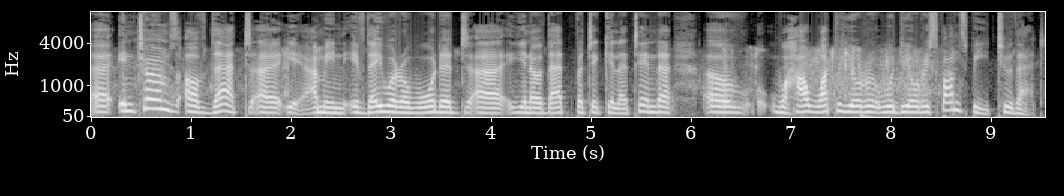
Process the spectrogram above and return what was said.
uh, in terms of that, uh, I mean, if they were awarded, uh, you know, that particular tender, uh, how what would your would your response be to that?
